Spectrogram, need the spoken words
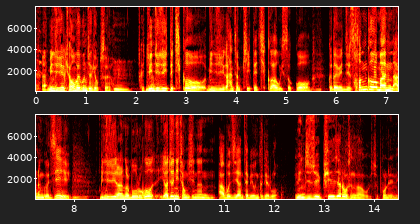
민주주의를 경험해 본 적이 없어요. 음. 민주주의 때 치과 민주주의가 한참 필 때 치과하고 있었고 그다음에 이제 선거만 아는 거지 민주주의라는 걸 모르고 여전히 정신은 아버지한테 배운 그대로. 민주주의 피해자라고 생각하고 있죠 본인이.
